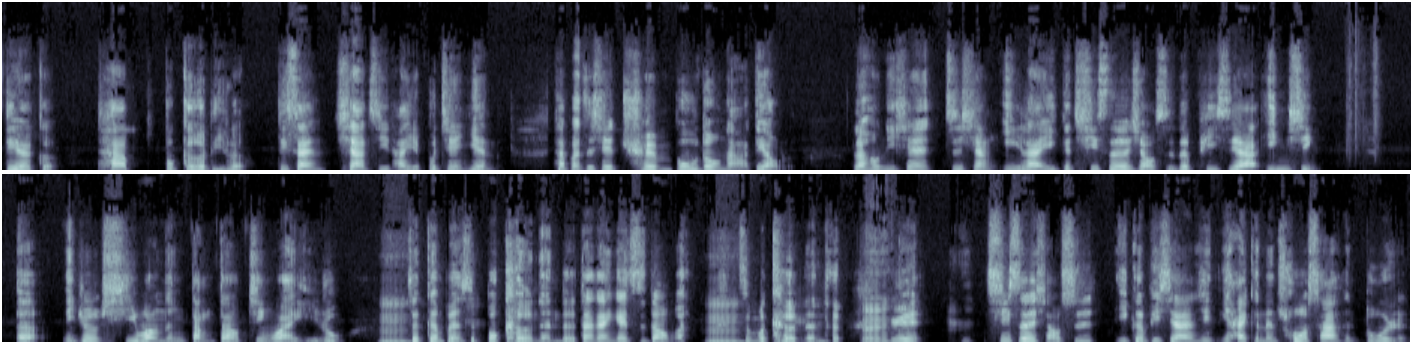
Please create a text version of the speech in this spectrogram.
第二个，他不隔离了；第三，下机他也不检验了，他把这些全部都拿掉了，然后你现在只想依赖一个七十二小时的 PCR 阴性。呃，你就希望能挡到境外一入，嗯，这根本是不可能的，大家应该知道嘛，嗯，怎么可能呢？对，因为七十二小时一个 PCR 阳性，你还可能错杀很多人，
